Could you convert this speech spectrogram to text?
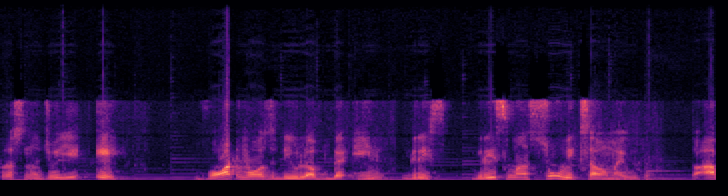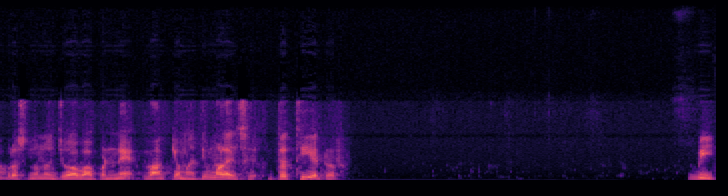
પ્રશ્ન જોઈએ A what was developed in Greece ગ્રીસમાં શું વિકસાવવામાં આવ્યું હતું? તો આ પ્રશ્નનો જવાબ આપણને વાક્યમાંથી મળે છે. The theatre B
